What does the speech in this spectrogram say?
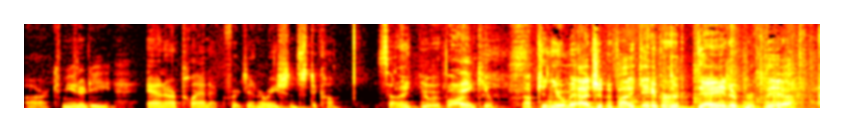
our community and our planet for generations to come. So, Thank you, Yvonne. Thank you. Now, can you imagine if I gave her a day to prepare?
